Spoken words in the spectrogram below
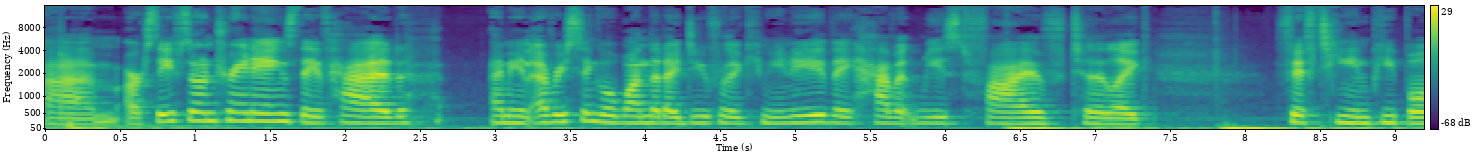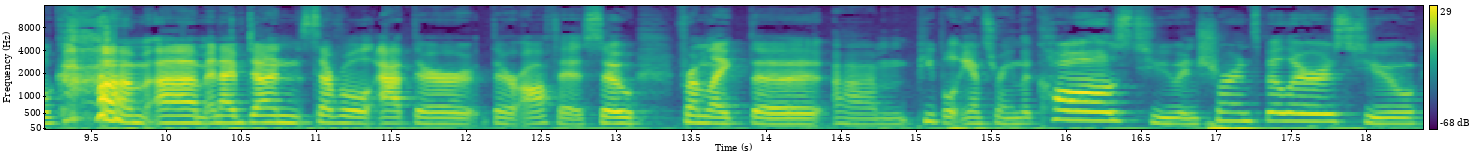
um, our safe zone trainings. They've had, I mean, every single one that I do for the community, they have at least five to like 15 people come um, and i've done several at their their office. So from like the um, people answering the calls to insurance billers to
